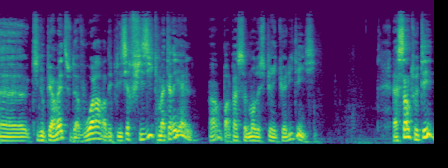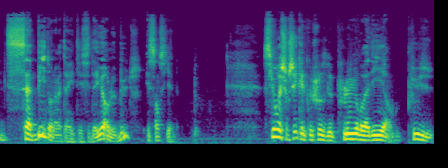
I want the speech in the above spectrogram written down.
euh, qui nous permettent d'avoir des plaisirs physiques, matériels. Hein. on ne parle pas seulement de spiritualité ici. La sainteté s'habille dans la matérialité. C'est d'ailleurs le but essentiel. Si on va chercher quelque chose de plus, on va dire, plus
